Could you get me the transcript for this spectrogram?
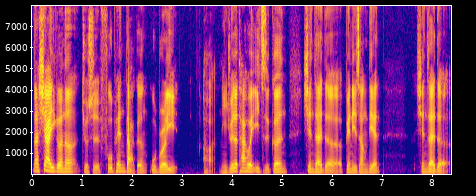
那下一个呢，就是 Foodpanda 跟 Uber E 啊，你觉得他会一直跟现在的便利商店、现在的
